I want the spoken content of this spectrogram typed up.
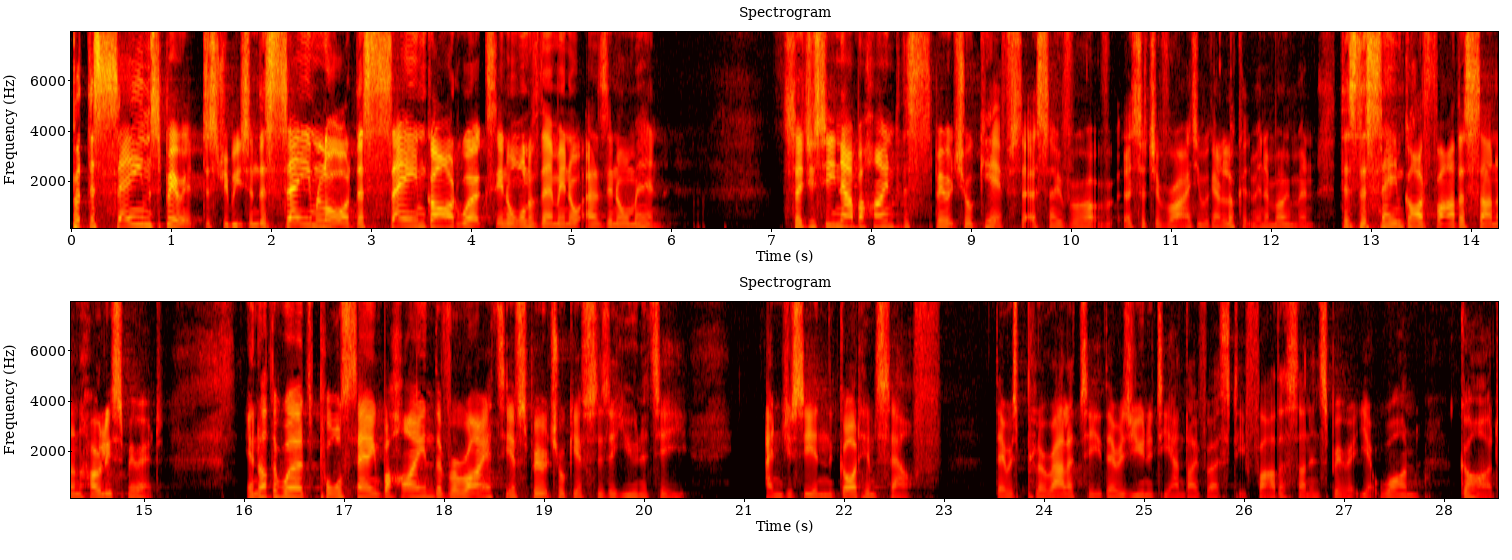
But the same spirit distributes them. The same lord the same god works in all of them in all, as in all men so, do you see now behind the spiritual gifts that are so such a variety, we're going to look at them in a moment, there's the same God, Father, Son, and Holy Spirit. In other words, Paul's saying behind the variety of spiritual gifts is a unity. And you see in God Himself, there is plurality, there is unity and diversity. Father, Son, and Spirit, yet one God,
